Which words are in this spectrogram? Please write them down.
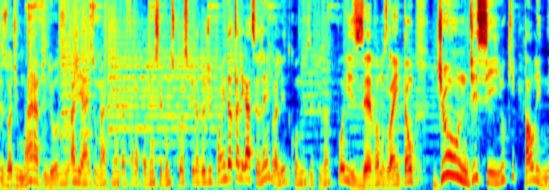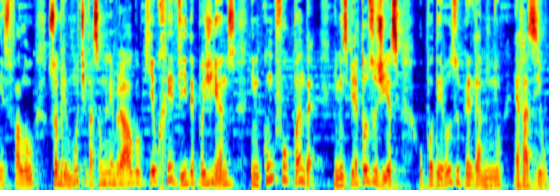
Episódio maravilhoso. Aliás, o Marco não vai falar por alguns segundos que o aspirador de pó ainda tá ligado. Vocês lembram ali do começo do episódio? Pois é, vamos lá então. June disse o que Paulo Inês falou sobre motivação me lembrou algo que eu revi depois de anos em Kung Fu Panda e me inspira todos os dias. O poderoso pergaminho é vazio.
